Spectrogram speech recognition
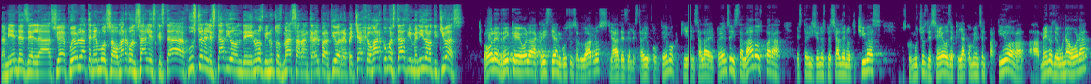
También desde la ciudad de Puebla tenemos a Omar González que está justo en el estadio donde en unos minutos más arrancará el partido de repechaje. Omar, ¿cómo estás? Bienvenido a Notichivas. Hola Enrique, hola Cristian, gusto en saludarlos ya desde el Estadio Cuauhtémoc, aquí en sala de prensa, instalados para esta edición especial de Notichivas. Pues, con muchos deseos de que ya comience el partido a, menos de una hora,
